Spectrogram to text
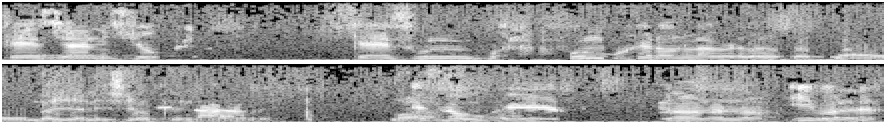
que es Janis Joplin, que es un, bueno, fue un mujerón, la verdad. Esa es la onda, Janis Joplin, Esa mujer, no, no, no, ídola.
